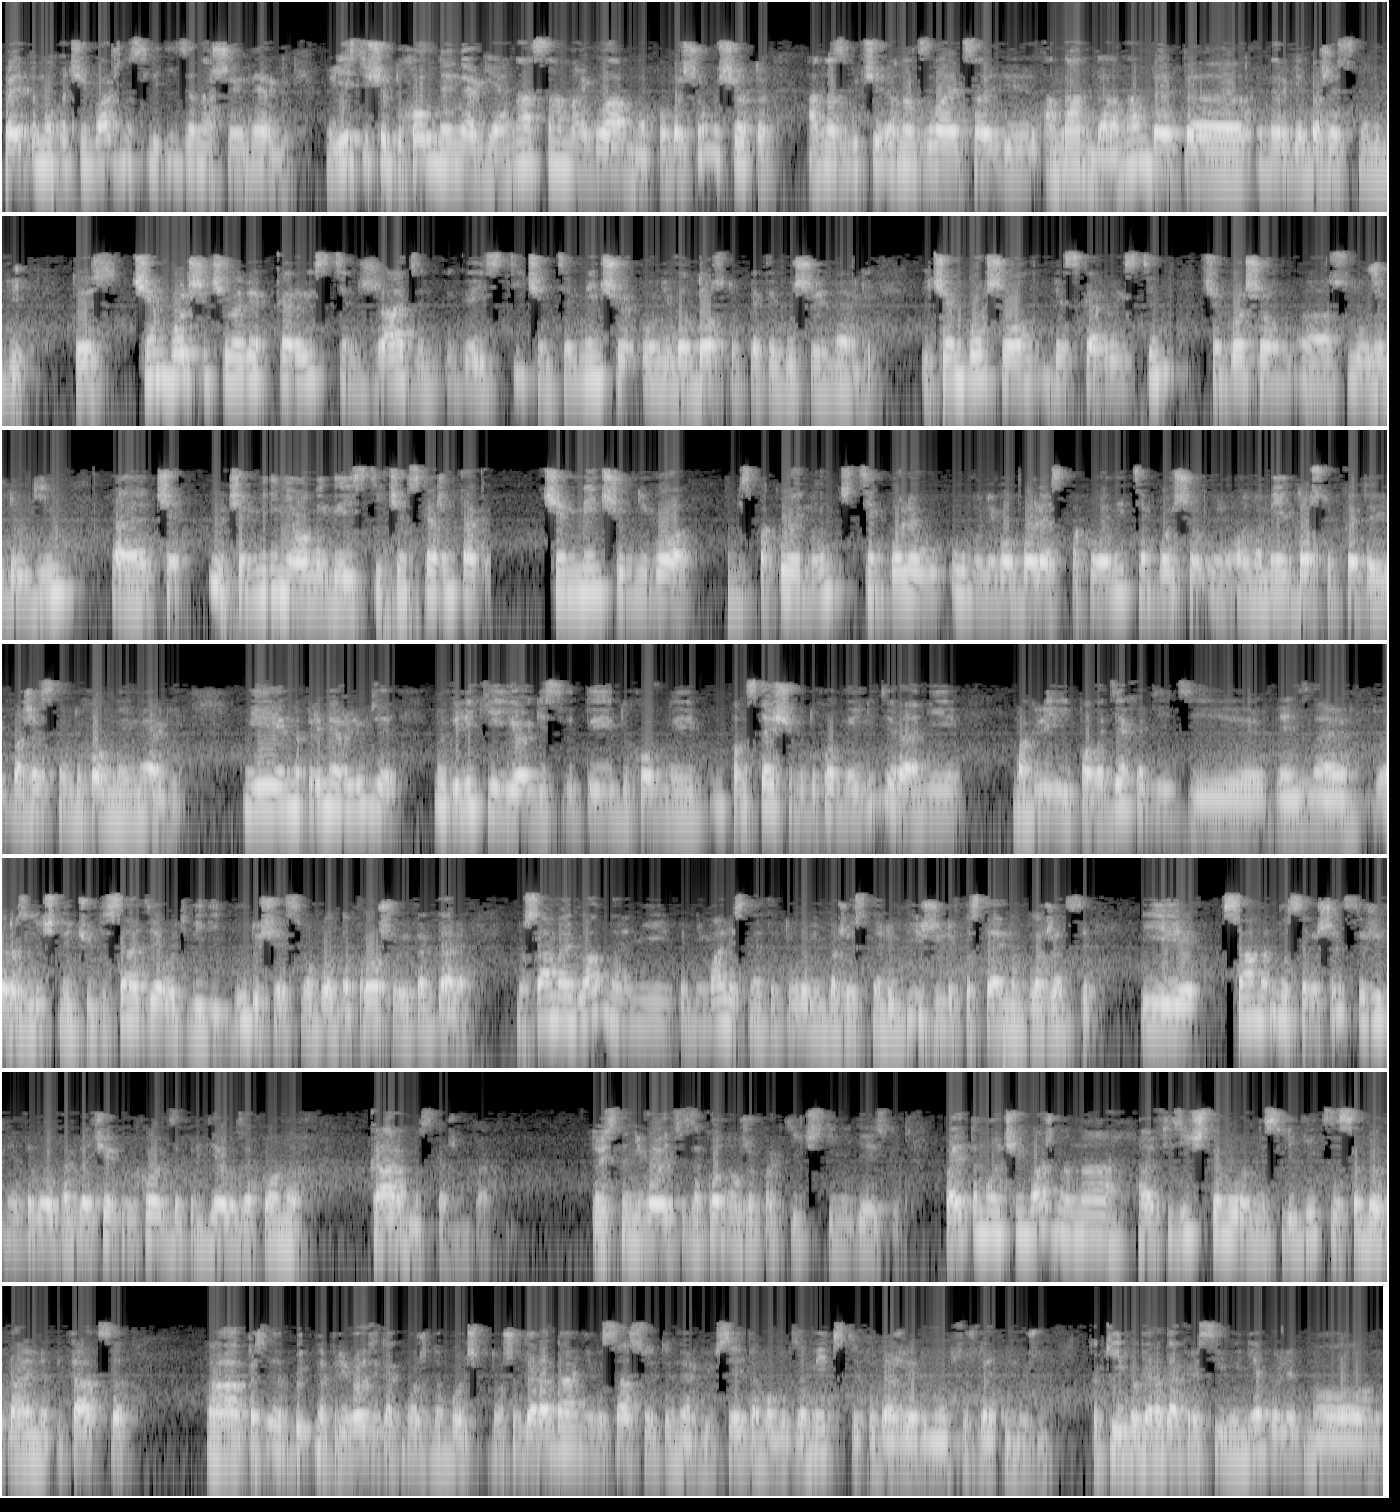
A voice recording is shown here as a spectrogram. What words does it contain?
Поэтому очень важно следить за нашей энергией. Но есть еще духовная энергия, она самая главная. По большому счету, она, звучит, она называется ананда. Ананда – это энергия божественной любви. То есть, чем больше человек корыстен, жаден, эгоистичен, тем меньше у него доступ к этой высшей энергии. И чем больше он бескорыстен, чем больше он э, служит другим, э, чем, ну, чем менее он эгоистичен, скажем так, чем меньше у него беспокойный ум, тем более ум у него более спокойный, тем больше он имеет доступ к этой божественной духовной энергии. И, например, люди, ну, великие йоги, святые, духовные, по-настоящему духовные лидеры, они могли и по воде ходить, и, я не знаю, различные чудеса делать, видеть будущее свободно, прошлое и так далее. Но самое главное, они поднимались на этот уровень божественной любви, жили в постоянном блаженстве. И самое ну, совершенство жизни это было, когда человек выходит за пределы законов кармы, скажем так. То есть на него эти законы уже практически не действуют. Поэтому очень важно на э, физическом уровне следить за собой, правильно питаться, э, быть на природе как можно больше, потому что города, они высасывают энергию. Все это могут заметить, это даже, я думаю, обсуждать не нужно. Какие бы города красивые не были, но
